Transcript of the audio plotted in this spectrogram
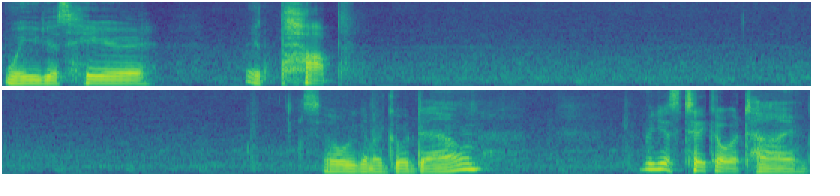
where you just hear it pop. So we're going to go down. We just take our time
